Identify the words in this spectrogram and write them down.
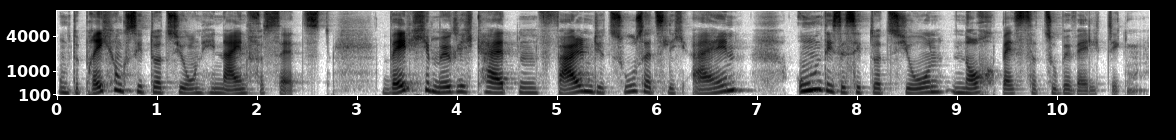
Unterbrechungssituation hineinversetzt, welche Möglichkeiten fallen dir zusätzlich ein, um diese Situation noch besser zu bewältigen?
